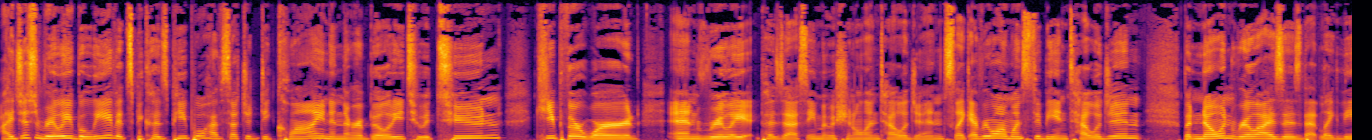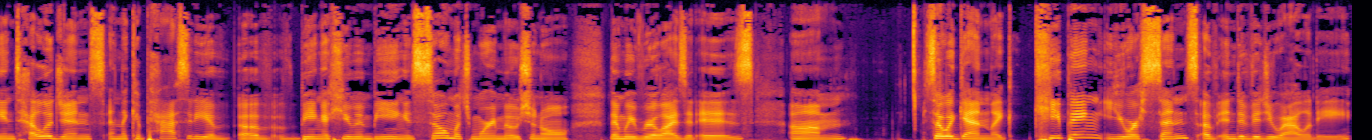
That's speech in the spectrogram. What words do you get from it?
I just really believe it's because people have such a decline in their ability to attune, keep their word, and really possess emotional intelligence. Like everyone wants to be intelligent, but no one realizes that like the intelligence and the capacity of, of being a human being is so much more emotional than we realize it is. Um, so again, like keeping your sense of individuality,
